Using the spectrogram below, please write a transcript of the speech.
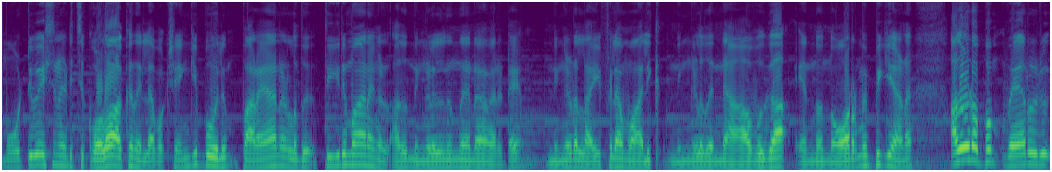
മോട്ടിവേഷൻ അടിച്ച് കുളമാക്കുന്നില്ല പക്ഷെ എങ്കിൽ പോലും പറയാനുള്ളത് തീരുമാനങ്ങൾ അത് നിങ്ങളിൽ നിന്ന് തന്നെ വരട്ടെ. നിങ്ങളുടെ ലൈഫിലെ മാലിക് നിങ്ങൾ തന്നെ ആവുക എന്നൊന്ന് ഓർമ്മിപ്പിക്കുകയാണ് അതോടൊപ്പം വേറൊരു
